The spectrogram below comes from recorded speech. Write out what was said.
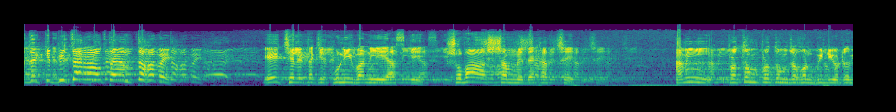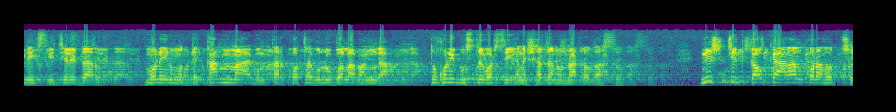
এদেরকে বিচার আওতায় আনতে হবে। এই ছেলেটাকে খুনি বানিয়ে আজকে সবার সামনে দেখাচ্ছে। আমি প্রথম প্রথম যখন ভিডিওটা দেখছি ছেলেটার মনের মধ্যে কান্না এবং তার কথাগুলো গলা ভাঙ্গা, তখনই বুঝতে পারছি এখানে সাজানো নাটক আছে। নিশ্চিত কাউকে আড়াল করা হচ্ছে।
